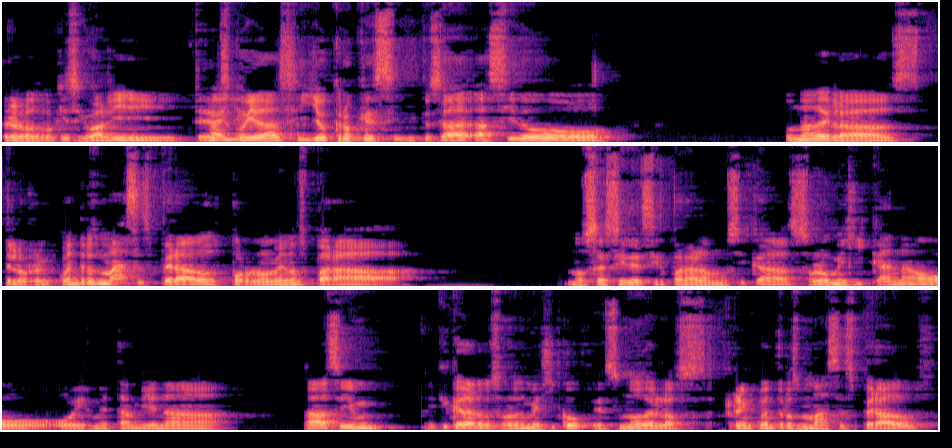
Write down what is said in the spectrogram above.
Pero los Bookies igual y te descuidas. Y yo creo que sí. Sea, ha sido uno de las de los reencuentros más esperados, por lo menos para. No sé si decir para la música solo mexicana o, irme también a. Ah, sí, hay que quedarnos solo en México. Es uno de los reencuentros más esperados.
